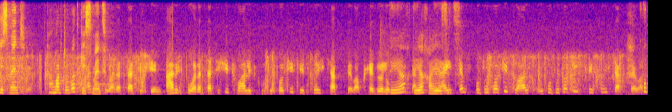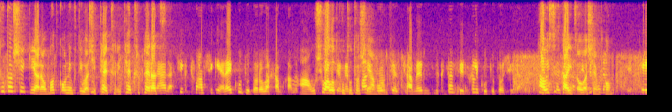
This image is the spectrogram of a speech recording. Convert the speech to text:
გისმენთ. გამარჯობათ, გისმენთ. თუ არა სასიში, არის თუ არა სასიში თვალის კუთუთოში სისხლის ჩაქცევა, მხედველობის. დიახ, დიახ, აი ესეც. რაიწებს კუთუთოში თვალს კუთუთოში სისხლის ჩაქცევა. კუთუთოში კი არა, უბრალოდ კონიუნქტივაში, თეთრი, თეთრ ფერად. არა, ჩიქ თვალში კი არა, აი კუთუთო რო ვახამხამებ. აა, უშუალოდ კუთუთოში ამბობ. ორჯერ ჩამექცა სისხლი კუთუთოში და თავისით გაიწოვა შემდგომ. კი,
